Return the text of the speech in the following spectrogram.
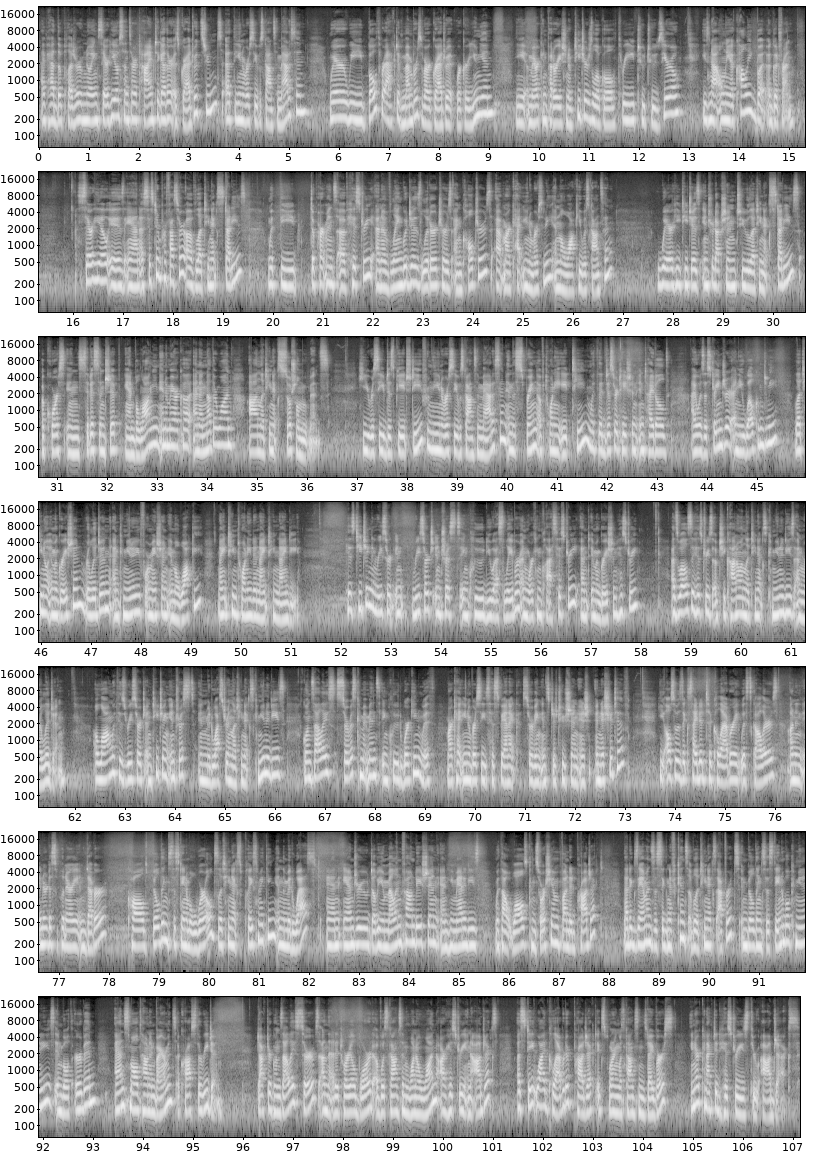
I've had the pleasure of knowing Sergio since our time together as graduate students at the University of Wisconsin Madison, where we both were active members of our graduate worker union, the American Federation of Teachers Local 3220. He's not only a colleague, but a good friend. Sergio is an assistant professor of Latinx Studies with the Departments of History and of Languages, Literatures, and Cultures at Marquette University in Milwaukee, Wisconsin where he teaches Introduction to Latinx Studies, a course in citizenship and belonging in America, and another one on Latinx social movements. He received his PhD from the University of Wisconsin Madison in the spring of 2018 with a dissertation entitled I Was a Stranger and You Welcomed Me Latino Immigration, Religion, and Community Formation in Milwaukee, 1920 to 1990. His teaching and research, in, research interests include U.S. labor and working class history and immigration history, as well as the histories of Chicano and Latinx communities and religion. Along with his research and teaching interests in Midwestern Latinx communities, Gonzalez' service commitments include working with Marquette University's Hispanic Serving Institution Initiative. He also is excited to collaborate with scholars on an interdisciplinary endeavor called Building Sustainable Worlds Latinx Placemaking in the Midwest, and Andrew W. Mellon Foundation and Humanities Without Walls Consortium funded project that examines the significance of Latinx efforts in building sustainable communities in both urban and small town environments across the region. Dr. Gonzalez serves on the editorial board of Wisconsin 101 Our History and Objects, a statewide collaborative project exploring Wisconsin's diverse, interconnected histories through objects.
